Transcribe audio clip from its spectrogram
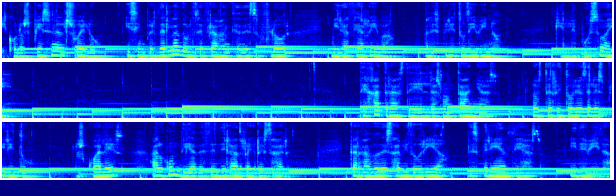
Y con los pies en el suelo y sin perder la dulce fragancia de su flor, mira hacia arriba al Espíritu Divino, quien le puso ahí. Deja atrás de él las montañas, los territorios del espíritu, los cuales algún día decidirá regresar, cargado de sabiduría, de experiencias y de vida.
